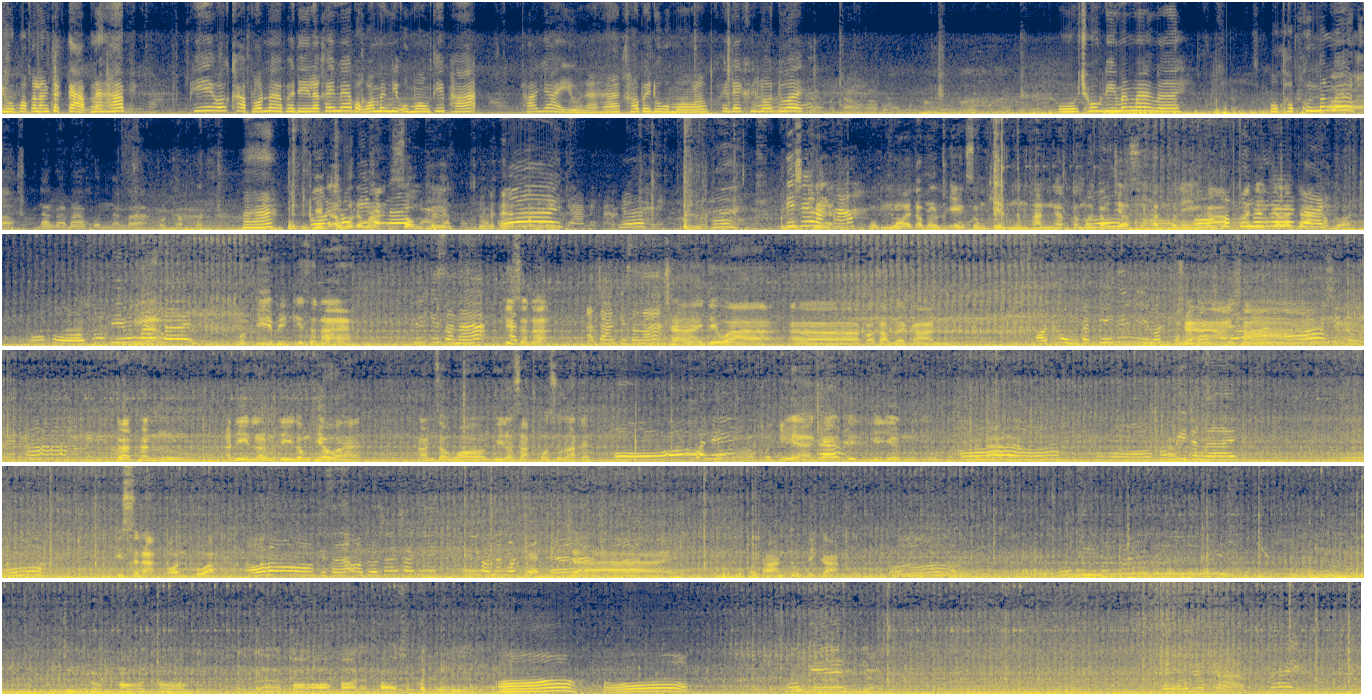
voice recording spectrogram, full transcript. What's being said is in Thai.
อยู่ๆพอกำลังจะกลับนะครับ พี่เขาขับรถมาพอดีแล้วให้แม่บอกว่ามันมีอุโมงค์ที่พระพระใหญ่อยู่นะฮะเข้าไปดูอุโมงค์แล้วให้ได้ขึ้นรถด้วยโอ้โชคดีมากๆเลยโอ้ขอบคุณมากเอ่อนั่งกับมาคนนั่งกับคนขับคนๆอะฮะโอ้ยึดอาโชวุคธออดีกมาจังเลยส่งคืนโอ้ยเย้เอ้ยพี่ชื่ออะไรคะ ผมร้อยตำรวจเอกสมเกียรติมูลพันธ์ครับตำรวจท่องเที่ยวสุพรรณบุรีโอ้ครับขอบคุณมากๆนนี้ข้รชรเลย ตำรวจ โอ้โห โชคดีมากๆเลยเมื่อกี้พี่กิษณะพี่กิษณะกิษณะอาจารย์กิษณะใช่ที่ว่าเอ่อเขาทำรายการอ๋อกลุ่มตะกี้ที่มีรถเข็นใช่ได้ไหมใช่คะใช่อ๋อกับท่านอดีตรัฐมนตรีท่องเที่ยวอะฮะท่านสววีรศักดิ์โมสุรัตน์เนี่ยโอ้วันนี้เมื่อกี้แกที่ที่ยืมอยู่โอ้ข้างหน้าเนี่ยโอ้โหโชคดีจังเลยโอ้กิษณะออนทัวร์โอ้กิษณะออนทัวร์ใช่ใช่ที่ ที่เขานั่งรถเข็นเนี่ยใช่ประธานจุดที่การโอ้โชคดีมากมากๆเลยจุดของพอทองเอ่อพอพอทอสุพรรณบุรีอ๋อโอ้โชคดีใหญ่โอ้โหเรามีโอกาสได้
